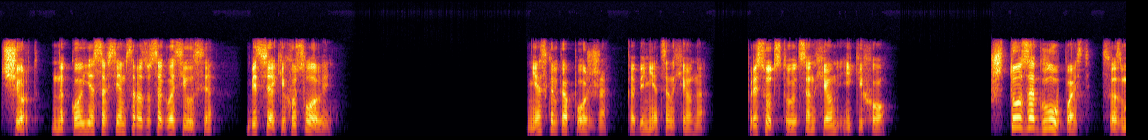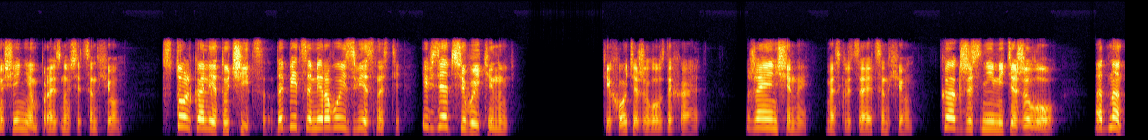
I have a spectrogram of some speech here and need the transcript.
Черт, на кой я совсем сразу согласился? Без всяких условий. Несколько позже. Кабинет Сэнхёна. Присутствуют Сэнхён и Кихо. «Что за глупость?» – с возмущением произносит Сэнхён. «Столько лет учиться, добиться мировой известности и взять все выкинуть!» Кихо тяжело вздыхает. «Женщины!» – восклицает Сэнхён. «Как же с ними тяжело! Одна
